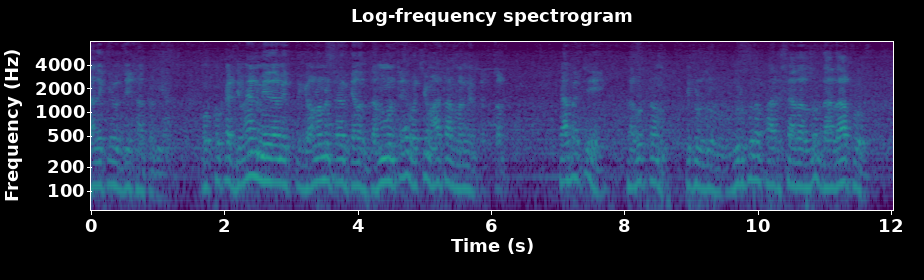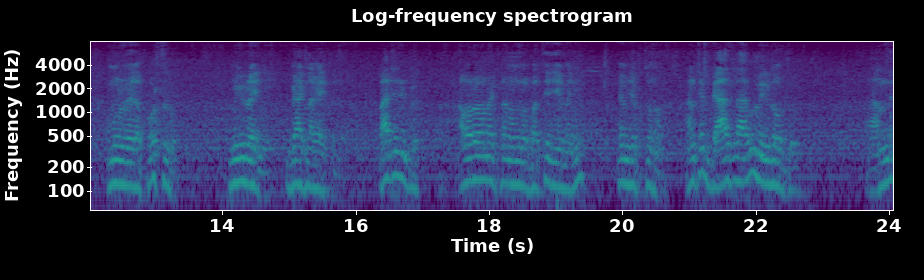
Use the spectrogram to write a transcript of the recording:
రాజకీయ ఉద్దేశంతో కాదు. ఒక్కొక్క డిమాండ్ మీద మీకు గవర్నమెంట్ ఎవరికైనా దమ్ముంటే వచ్చి మాట్లాడమని నేను చెప్తాను. కాబట్టి ప్రభుత్వం ఇప్పుడు గురుకుల పాఠశాలల్లో దాదాపు మూడు వేల పోస్టులు మిగులైనవి బ్యాక్లాగ్ అవుతుంది వాటిని అవరోహణ క్రమంలో భర్తీ చేయమని మేము చెప్తున్నాం. అంటే బ్యాక్లాగ్ మిగిలవద్దు. అంద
